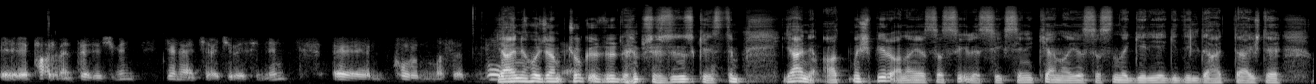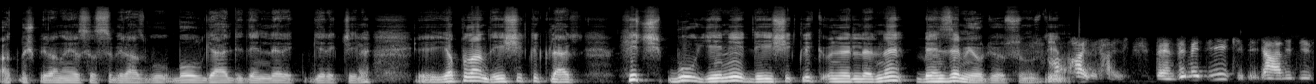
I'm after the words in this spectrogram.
e, parlamenter rejimin genel çerçevesinin e, korunması. Bu, yani hocam e, çok özür dilerim sözünüzü kestim. Yani 61 anayasası ile 82 anayasasında geriye gidildi. Hatta işte 61 anayasası biraz bu bol geldi denilerek gerekçeyle. E, yapılan değişiklikler hiç bu yeni değişiklik önerilerine benzemiyor diyorsunuz değil mi? Hayır hayır. Benzemediği gibi. Yani biz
